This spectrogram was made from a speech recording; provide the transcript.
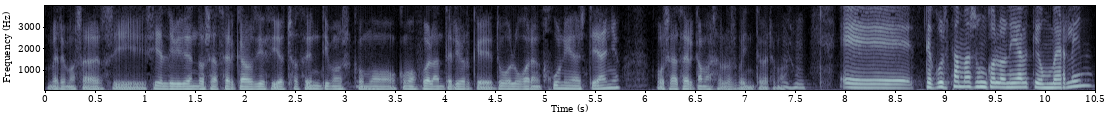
veremos a ver si, si el dividendo se acerca a los 18 céntimos, como, como fue el anterior que tuvo lugar en junio de este año, o se acerca más a los 20, veremos. Eh, ¿Te gusta más un colonial que un Merlin?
